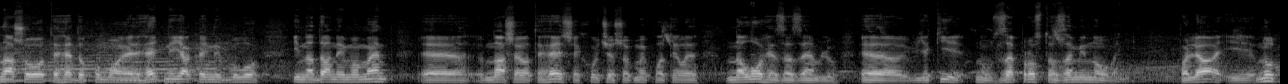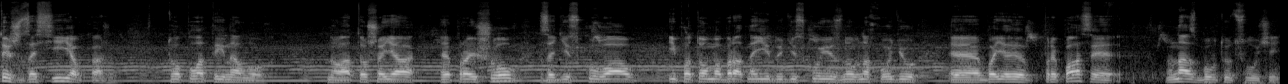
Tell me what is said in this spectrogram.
нашого ОТГ допомоги геть ніякої не було. І на даний момент е, наше ОТГ ще хоче, щоб ми платили налоги за землю, е, які ну, просто заміновані поля. І, ну ти ж засіяв, кажуть, то плати налог. Ну а то, що я е, пройшов, задіскував і потім обратно їду, дискую, знов знаходжу е, боєприпаси. У нас був тут случай.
